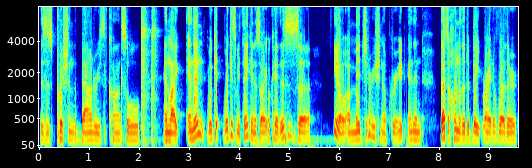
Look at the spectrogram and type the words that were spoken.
This is pushing the boundaries of console, and like, and then what get what gets me thinking is like, okay, this is a you know a mid generation upgrade, and then that's a whole nother debate, right? Of whether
